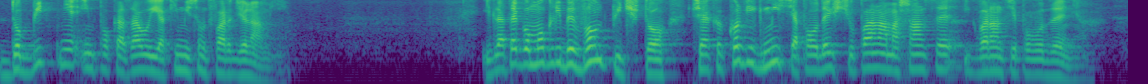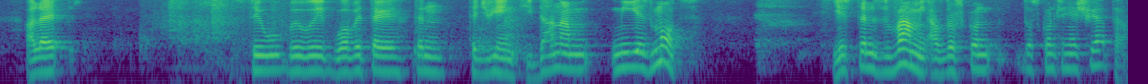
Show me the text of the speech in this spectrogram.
dobitnie im pokazały, jakimi są twardzielami. I dlatego mogliby wątpić w to, czy jakakolwiek misja po odejściu Pana ma szansę i gwarancję powodzenia. Ale z tyłu były głowy te, ten, te dźwięki. Dana mi jest moc. Jestem z wami, aż do, do skończenia świata.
